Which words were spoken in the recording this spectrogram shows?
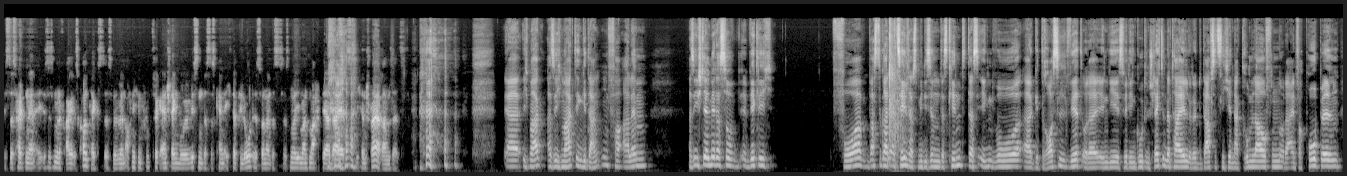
ist das halt eine, ist es immer eine Frage des Kontextes. Wir würden auch nicht in ein Flugzeug einsteigen, wo wir wissen, dass das kein echter Pilot ist, sondern dass das nur jemand macht, der da jetzt sich an Steuerrad setzt. ja, ich mag, also ich mag den Gedanken vor allem, also ich stelle mir das so wirklich vor, was du gerade erzählt hast, mit diesem, das Kind, das irgendwo äh, gedrosselt wird oder irgendwie es wird in gut und schlecht unterteilt oder du darfst jetzt nicht hier nackt rumlaufen oder einfach popeln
